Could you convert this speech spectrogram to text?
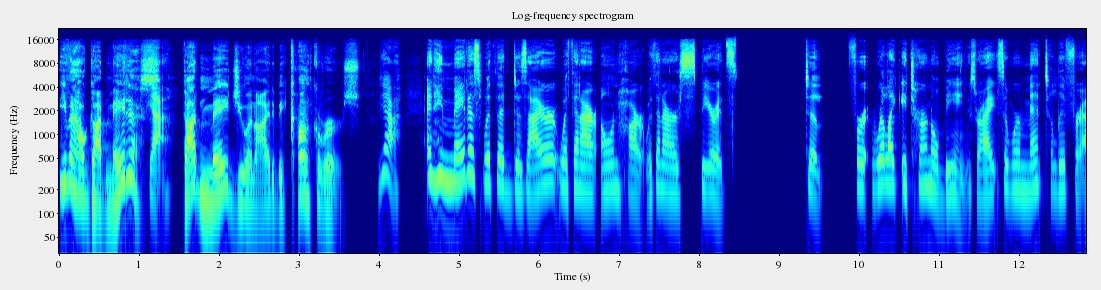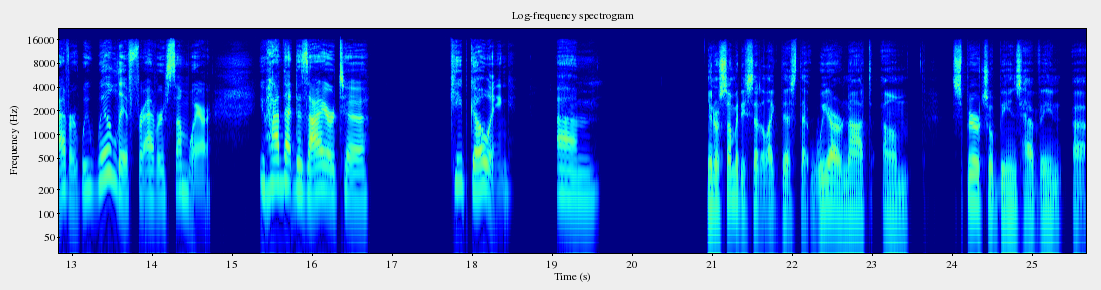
even how God made us. Yeah. God made you and I to be conquerors. Yeah. And he made us with a desire within our own heart, within our spirits to for we're like eternal beings, right? So we're meant to live forever. We will live forever somewhere. You have that desire to keep going. Um You know, somebody said it like this that we are not um, spiritual beings having, uh,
